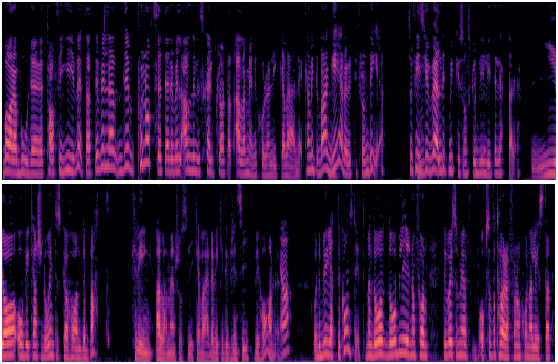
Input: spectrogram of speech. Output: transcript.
bara borde ta för givet. Att det är väl, det, på något sätt är det väl alldeles självklart att alla människor har lika värde. Kan vi inte bara agera utifrån det? Så finns det ju väldigt mycket som skulle bli lite lättare. Ja, och vi kanske då inte ska ha en debatt kring alla människors lika värde, vilket i princip vi har nu. Ja, Och det blir jättekonstigt. Men då, då blir det någon form, det var ju som jag också fått höra från en journalist att,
